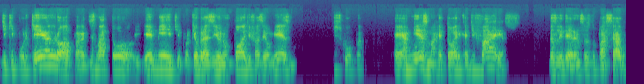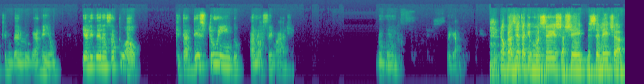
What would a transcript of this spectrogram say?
de que porque a Europa desmatou e emite, porque o Brasil não pode fazer o mesmo, desculpa, é a mesma retórica de várias das lideranças do passado que não deram lugar nenhum. E a liderança atual, que está destruindo a nossa imagem no mundo. Obrigado. É um prazer estar aqui com vocês. Achei excelente a,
